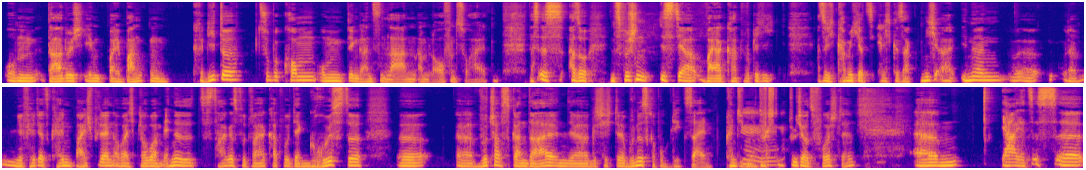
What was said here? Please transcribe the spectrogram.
um dadurch eben bei Banken Kredite zu bekommen, um den ganzen Laden am Laufen zu halten. Das ist, also inzwischen ist ja Wirecard wirklich, also ich kann mich jetzt ehrlich gesagt nicht erinnern, äh, oder mir fällt jetzt kein Beispiel ein, aber ich glaube, am Ende des Tages wird Wirecard wohl der größte äh, äh, Wirtschaftsskandal in der Geschichte der Bundesrepublik sein. Könnte ich mir mhm. durchaus vorstellen. Ähm, ja, jetzt ist äh,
